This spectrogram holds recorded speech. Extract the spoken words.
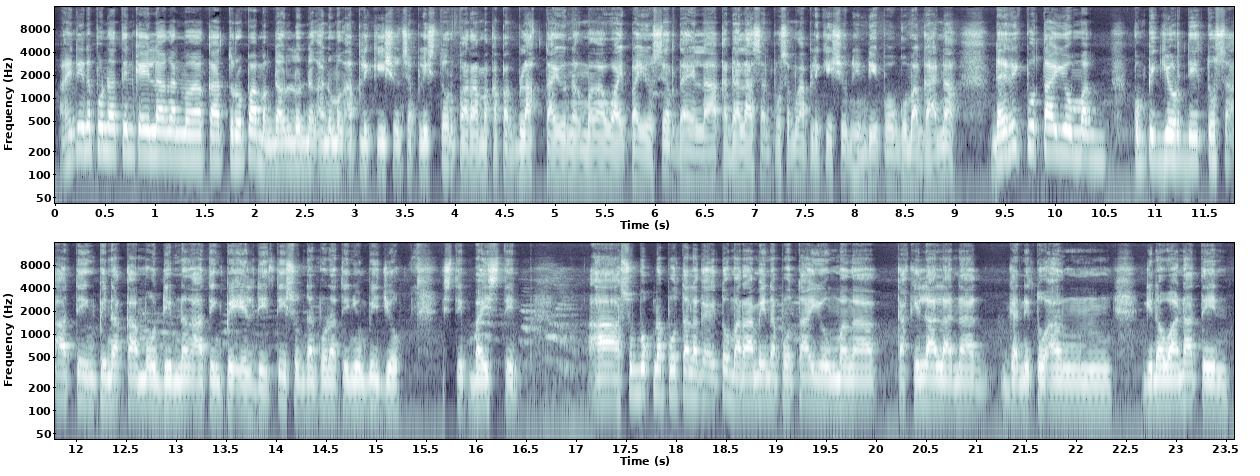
Ah, hindi na po natin kailangan mga katropa mag-download ng anumang application sa Play Store para makapag-block tayo ng mga Wi-Fi user dahil ah, kadalasan po sa mga application hindi po gumagana. Direct po tayo mag-configure dito sa ating pinaka-modem ng ating PLDT. Sundan po natin yung video step by step. Ah, subok na po talaga ito. Marami na po tayong mga kakilala na ganito ang ginawa natin.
